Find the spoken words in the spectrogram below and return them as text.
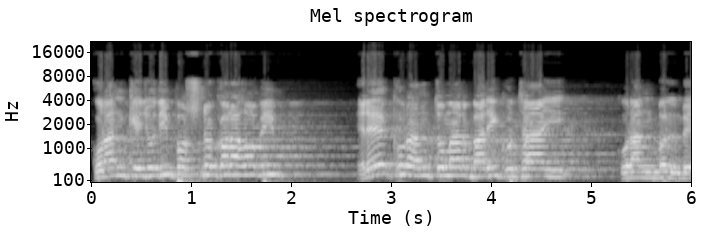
কোরআনকে যদি প্রশ্ন করা হবে, রে কোরআন, তোমার বাড়ি কোথায়? কোরআন বলবে।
